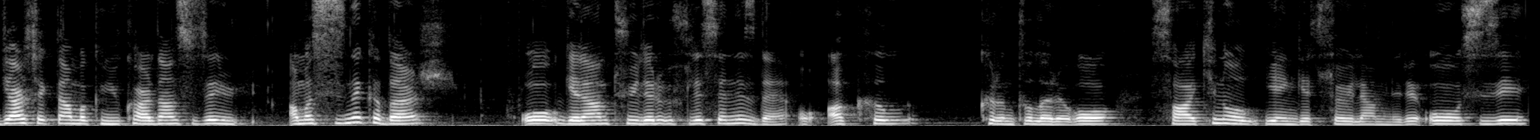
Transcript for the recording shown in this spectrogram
Gerçekten bakın yukarıdan size ama siz ne kadar o gelen tüyleri üfleseniz de o akıl kırıntıları, o sakin ol yengeç söylemleri, o sizi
